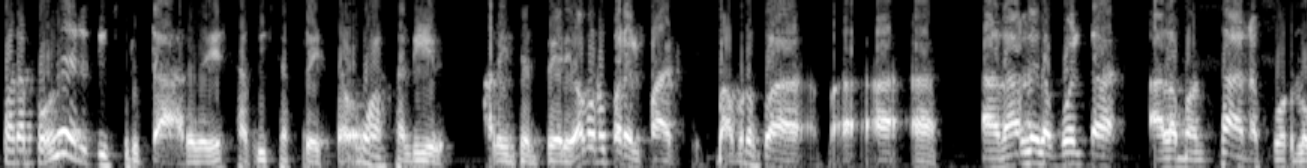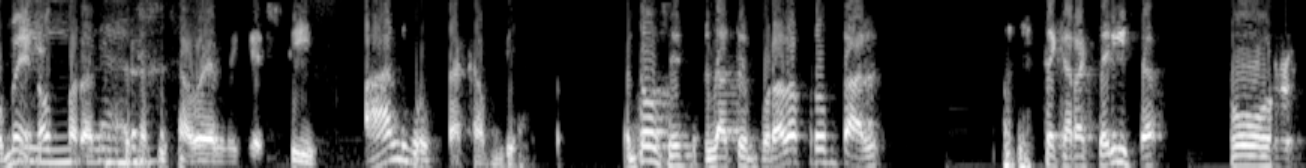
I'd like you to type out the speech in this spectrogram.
para poder disfrutar de esa brisa fresca, vamos a salir a la intemperie, vámonos para el parque, vámonos pa- pa- a, a- a darle la vuelta a la manzana, por lo Sí, menos, para claro. saber de que sí, algo está cambiando. Entonces, la temporada frontal se caracteriza por,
